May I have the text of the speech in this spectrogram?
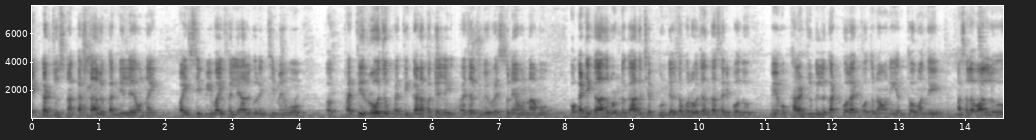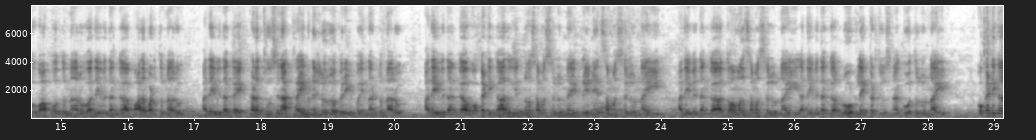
ఎక్కడ చూసినా కష్టాలు కన్నీళ్ళే ఉన్నాయి. వైసీపీ వైఫల్యాల గురించి మేము ప్రతిరోజు ప్రతి గడపకెళ్ళి ప్రజలకు వివరిస్తూనే ఉన్నాము. ఒకటి కాదు రెండు కాదు చెప్పుకుంటే వెళ్తే ఒక రోజంతా సరిపోదు. మేము కరెంటు బిల్లు కట్టుకోలేకపోతున్నామని ఎంతోమంది అసలు వాళ్ళు వాపోతున్నారు అదేవిధంగా బాధపడుతున్నారు. అదేవిధంగా ఎక్కడ చూసినా క్రైమ్ నెల్లూరులో పెరిగిపోయింది అంటున్నారు అదేవిధంగా ఒకటి కాదు ఎన్నో సమస్యలు ఉన్నాయి డ్రైనేజ్ సమస్యలు ఉన్నాయి అదేవిధంగా దోమల సమస్యలు ఉన్నాయి అదేవిధంగా రోడ్లు ఎక్కడ చూసినా గోతులు ఉన్నాయి. ఒకటిగా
